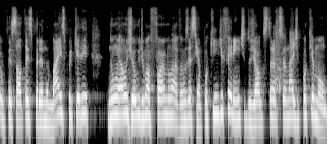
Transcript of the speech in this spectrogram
o pessoal está esperando mais porque ele não é um jogo de uma fórmula, vamos dizer assim, é um pouquinho diferente dos jogos tradicionais de Pokémon.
